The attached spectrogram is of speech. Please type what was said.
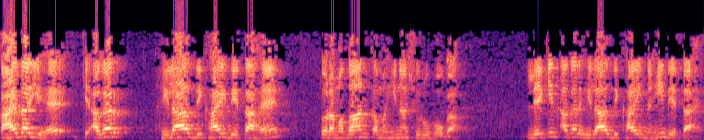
कायदा यह है कि अगर हिलाल दिखाई देता है तो रमदान का महीना शुरू होगा। लेकिन अगर हिलाल दिखाई नहीं देता है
